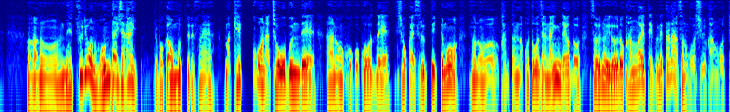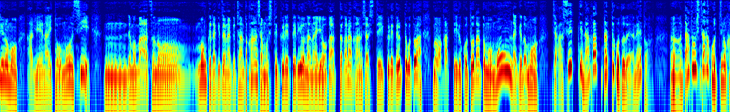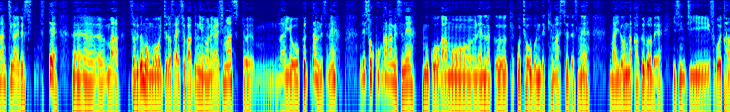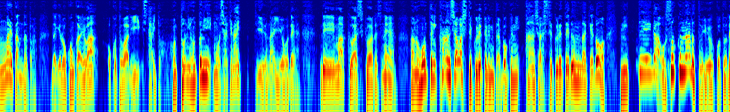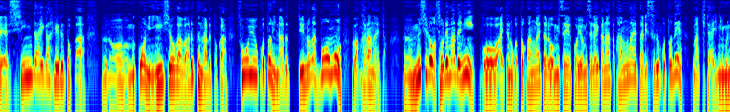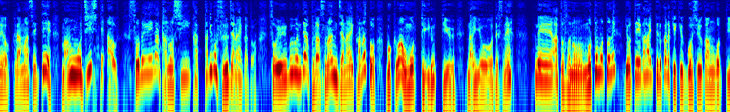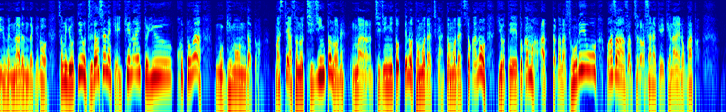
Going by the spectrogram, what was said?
あの、熱量の問題じゃないって僕は思ってですね。まあ、結構な長文で、あの、こここうで紹介するって言っても、その、簡単なことじゃないんだよと、そういうのいろいろ考えてくれたら、その5週間後っていうのもありえないと思うし、うん、でもまあ、その、文句だけじゃなくちゃんと感謝もしてくれてるような内容があったから感謝してくれてるってことは、まあ分かっていることだとも思うんだけども、じゃあ焦ってなかったってことだよね、と。うん、だとしたらこっちの勘違いです。つって、えー、まあ、それでももう一度最初確認お願いしますって内容を送ったんですね。で、そこからですね、向こう側も連絡結構長文で来ましてですね、まあいろんな角度で一日すごい考えたんだと。だけど今回はお断りしたいと。本当に本当に申し訳ないっていう内容で。で、まあ、詳しくはですね、あの、本当に感謝はしてくれてるみたい、僕に。感謝してくれてるんだけど、日程が遅くなるということで、信頼が減るとか、あの、向こうに印象が悪くなるとか、そういうことになるっていうのがどうもわからないと。うん、むしろそれまでに、こう、相手のことを考えたり、お店、こういうお店がいいかなと考えたりすることで、まあ、期待に胸を膨らませて、満を持して会う。それが楽しかったりもするじゃないかと。そういう部分ではプラスなんじゃないかなと、僕は思っているっていう内容ですね。で、あとその、もともとね、予定が入ってるから結局5週間後っていう風になるんだけど、その予定をずらさなきゃいけないということが、もう疑問だと。ましてやその知人とのね、まあ知人にとっての友達か、友達とかの予定とかもあったから、それをわざわざずらさなきゃいけないのかと。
